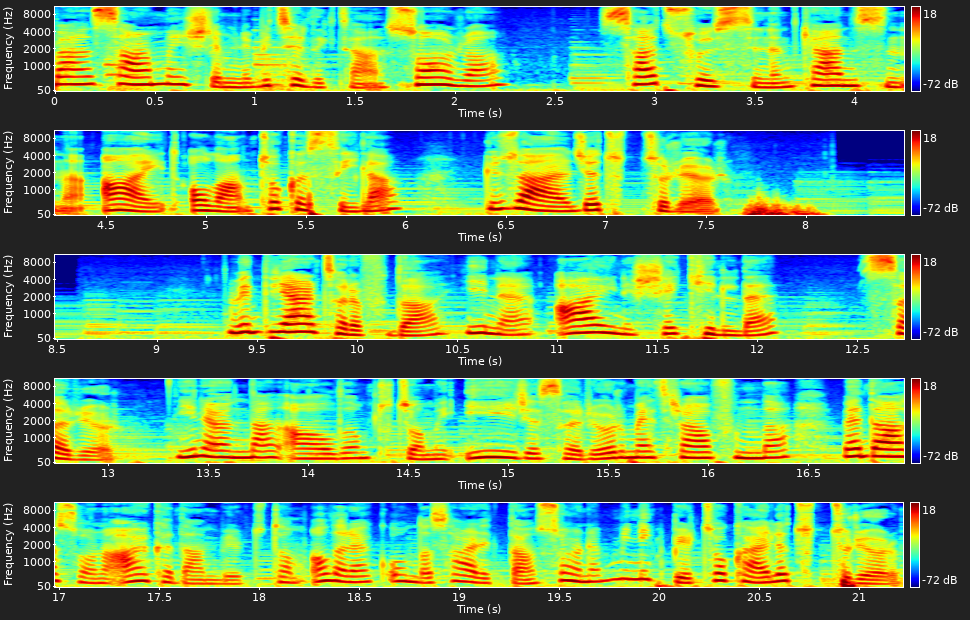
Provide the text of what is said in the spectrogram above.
Ben sarma işlemini bitirdikten sonra saç sosisinin kendisine ait olan tokasıyla güzelce tutturuyorum. Ve diğer tarafı da yine aynı şekilde sarıyorum. Yine önden aldığım tutamı iyice sarıyorum etrafında ve daha sonra arkadan bir tutam alarak onu da sardıktan sonra minik bir tokayla tutturuyorum.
